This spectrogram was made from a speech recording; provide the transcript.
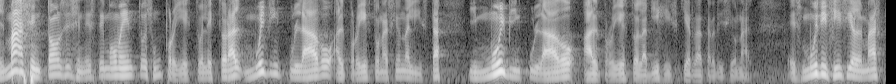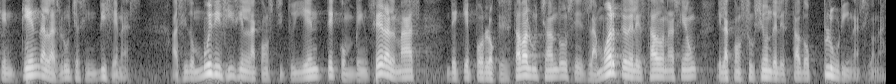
El MAS entonces en este momento es un proyecto electoral muy vinculado al proyecto nacionalista y muy vinculado al proyecto de la vieja izquierda tradicional. Es muy difícil además que entienda las luchas indígenas. Ha sido muy difícil en la constituyente convencer al MAS de que por lo que se estaba luchando es la muerte del Estado-Nación y la construcción del Estado plurinacional.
